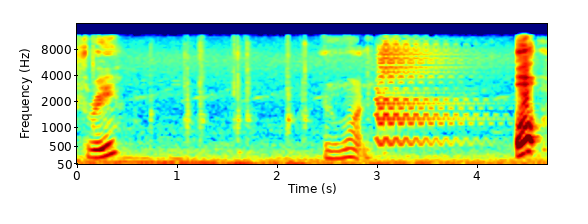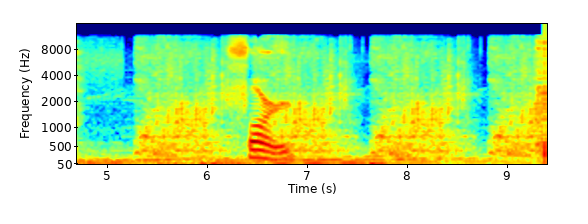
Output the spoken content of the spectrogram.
three and one. Oh! Fart.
